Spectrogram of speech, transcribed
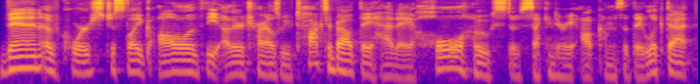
Then, of course, just like all of the other trials we've talked about, they had a whole host of secondary outcomes that they looked at,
